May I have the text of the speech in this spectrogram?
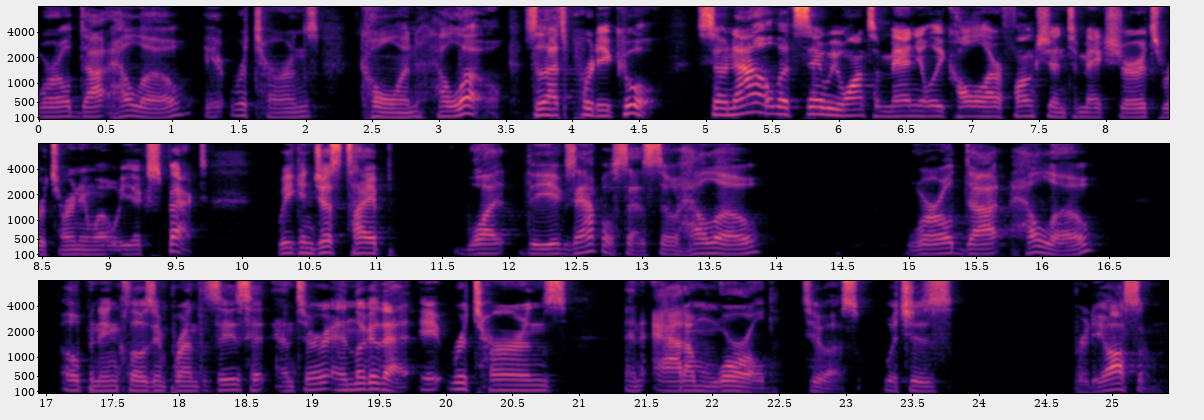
world.hello, it returns colon hello. So that's pretty cool. So now let's say we want to manually call our function to make sure it's returning what we expect. We can just type what the example says. So hello world.hello, opening, closing parentheses, hit enter. And look at that. It returns an Atom world to us, which is pretty awesome.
